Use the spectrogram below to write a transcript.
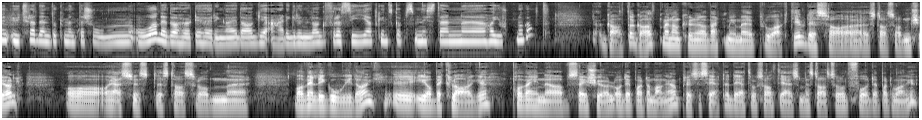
Men ut fra den dokumentasjonen og det du har hørt i høringa i dag, er det grunnlag for å si at kunnskapsministeren eh, har gjort noe galt? Galt og galt, men han kunne vært mye mer proaktiv. Det sa statsråden sjøl. Og, og, jeg syns statsråden eh, var veldig god i dag eh, i å beklage på vegne av seg sjøl og departementet. Presiserte det er tross alt jeg som er statsråd for departementet.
